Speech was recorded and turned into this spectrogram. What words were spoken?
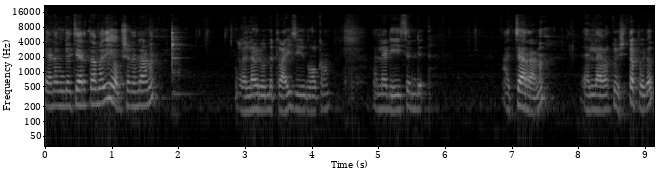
വേണമെങ്കിൽ ചേർത്താൽ മതി ഓപ്ഷണലാണ് എല്ലാവരും ഒന്ന് ട്രൈ ചെയ്ത് നോക്കണം. നല്ല ഡീസന്റ് അച്ചാറാണ്. എല്ലാവർക്കും ഇഷ്ടപ്പെടും.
